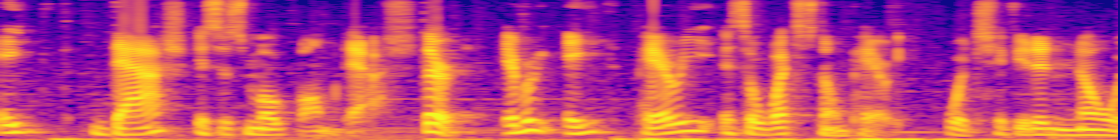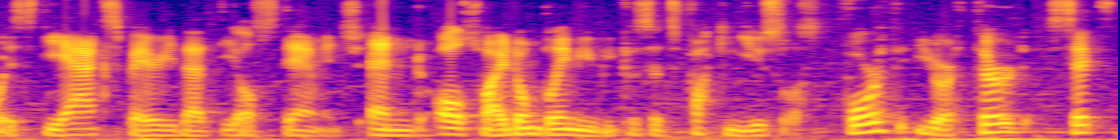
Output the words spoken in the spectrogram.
8th dash is a smoke bomb dash. Third, every 8th parry is a whetstone parry, which if you didn't know is the axe parry that deals damage. And also, I don't blame you because it's fucking useless. Fourth, your third third, sixth,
